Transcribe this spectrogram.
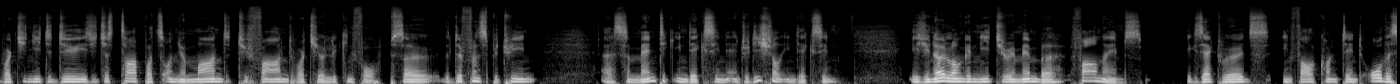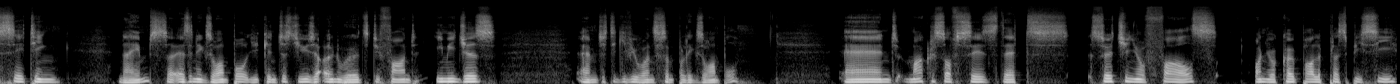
what you need to do is you just type what's on your mind to find what you're looking for. So the difference between uh, semantic indexing and traditional indexing is you no longer need to remember file names, exact words in file content, or the setting names. So as an example, you can just use your own words to find images. Um, just to give you one simple example. And Microsoft says that searching your files on your Copilot Plus PC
